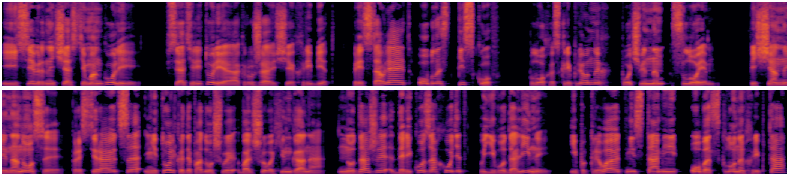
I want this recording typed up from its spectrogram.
и северной части Монголии вся территория, окружающая хребет, представляет область песков, плохо скрепленных почвенным слоем. Песчаные наносы простираются не только до подошвы Большого Хингана, но даже далеко заходят в его долины и покрывают местами оба склона хребта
